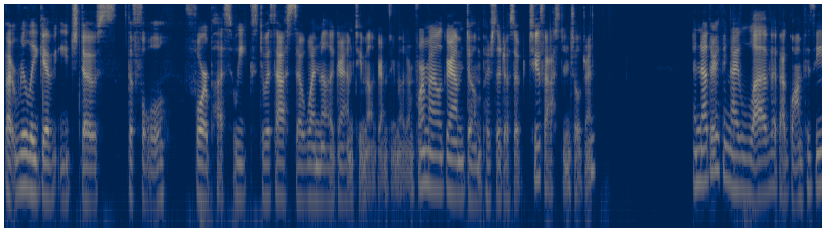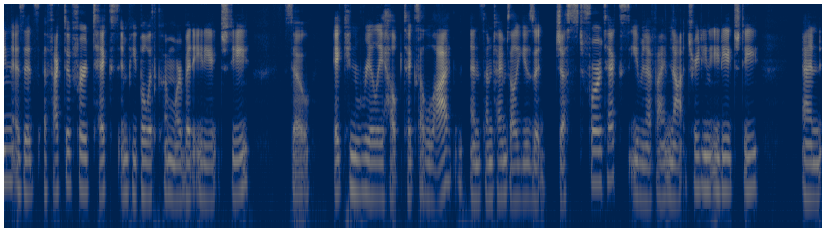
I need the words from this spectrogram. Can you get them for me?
but really give each dose the full four plus weeks to assess. So one milligram, two milligram, three milligram, four milligram. Don't push the dose up too fast in children. Another thing I love about guanfacine is it's effective for tics in people with comorbid ADHD. So it can really help tics a lot. And sometimes I'll use it just for tics, even if I'm not treating ADHD. And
